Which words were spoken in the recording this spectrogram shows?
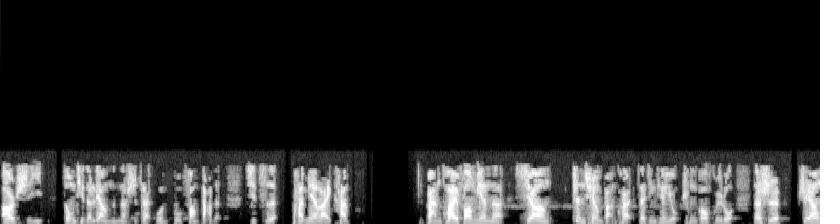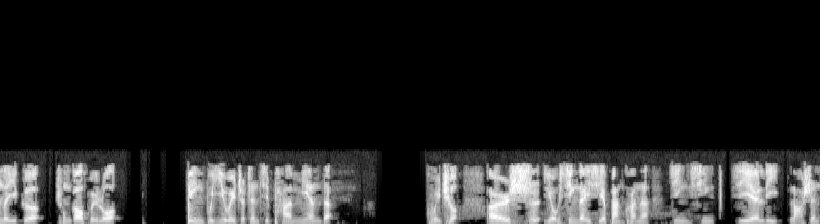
二十亿。总体的量能呢是在稳步放大的。其次，盘面来看，板块方面呢，像证券板块在今天有冲高回落，但是这样的一个冲高回落，并不意味着整体盘面的回撤，而是有新的一些板块呢进行接力拉升，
